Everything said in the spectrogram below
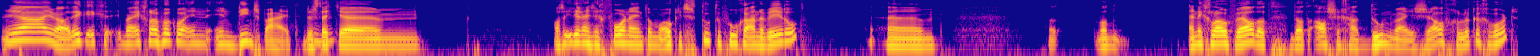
ja jawel. Ik, ik, maar ik geloof ook wel in, in dienstbaarheid. Dus Mhm. dat je... ehm, als iedereen zich voorneemt om ook iets toe te voegen aan de wereld... ehm, want, en ik geloof wel dat, dat als je gaat doen waar je zelf gelukkig wordt...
